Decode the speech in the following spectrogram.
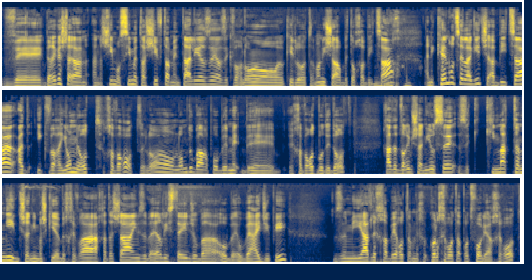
וברגע שאנשים עושים את השיפט המנטלי הזה, אז זה כבר לא, כאילו, אתה לא נשאר בתוך הביצה. נכון. אני כן רוצה להגיד שהביצה היא כבר היום מאות חברות, זה לא, לא מדובר פה בחברות בודדות. אחד הדברים שאני עושה זה כמעט תמיד שאני משקיע בחברה חדשה, אם זה ב-early stage או ב-IGP, זה מיד לחבר אותם לכל חברות הפורטפוליו האחרות.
